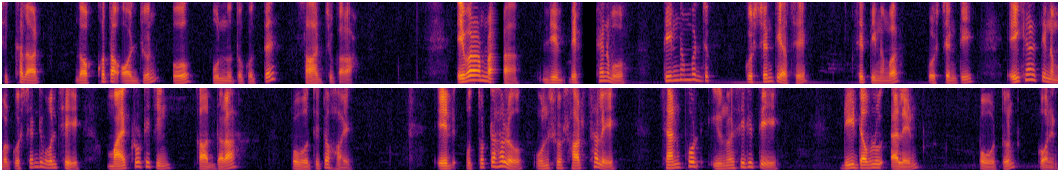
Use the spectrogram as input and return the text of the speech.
শিক্ষাদান, দক্ষতা অর্জন ও উন্নত করতে সাহায্য করা। এবার আমরা যে দেখে নেব, তিন নম্বর যে কোশ্চেনটি আছে, সেই তিন নম্বর কোশ্চেনটি। এইখানে তিন নম্বর কোশ্চেনটি বলছে মাইক্রো টিচিং কার দ্বারা প্রবর্তিত হয়? এর উত্তরটা হলো, উনিশশো ষাট সালে স্যানফোর্ড ইউনিভার্সিটিতে ডিডাব্লিউ অ্যালেন প্রবর্তন করেন।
